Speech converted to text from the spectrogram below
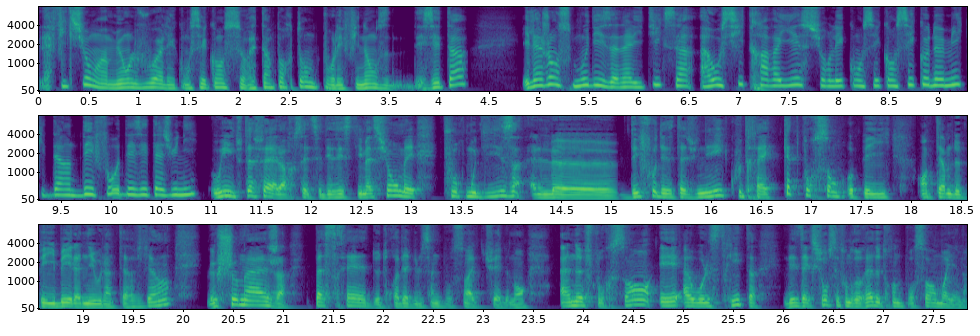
la fiction, hein, mais on le voit, les conséquences seraient importantes pour les finances des États. Et l'agence Moody's Analytics a, aussi travaillé sur les conséquences économiques d'un défaut des États-Unis. Oui, tout à fait. Alors, c'est des estimations, mais pour Moody's, le défaut des États-Unis coûterait 4% au pays en termes de PIB l'année où il intervient. Le chômage passerait de 3,5% actuellement à 9%, et à Wall Street, les actions s'effondreraient de 30% en moyenne.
